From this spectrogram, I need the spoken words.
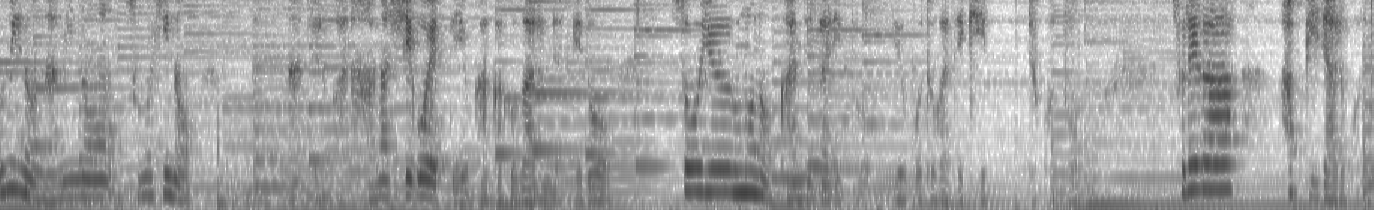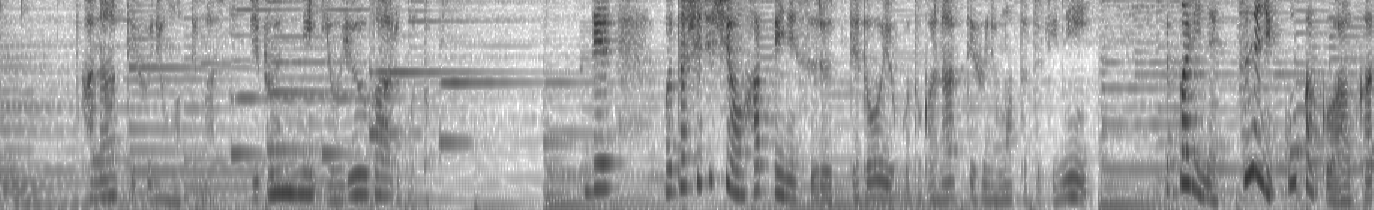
海の波のその日の何て言うのかな話し声っていう感覚があるんですけどそういうものを感じたりということができること。それがハッピーであること。かなっていうふうに思ってます。自分に余裕があること。で私自身をハッピーにするってどういうことかなっていうふうに思った時にやっぱりね常に口角は上がっ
